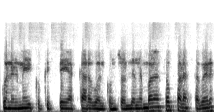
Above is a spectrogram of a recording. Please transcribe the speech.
con el médico que esté a cargo del control del embarazo para saber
